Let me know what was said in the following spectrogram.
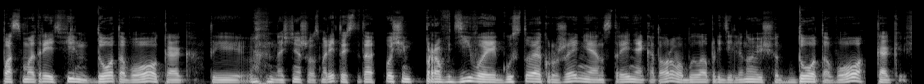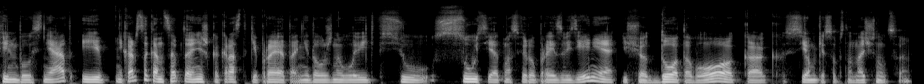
посмотреть фильм до того, как ты начнешь его смотреть. То есть это очень правдивое густое окружение, настроение которого было определено еще до того, как фильм был снят. И мне кажется, концепты, они же как раз-таки про это. Они должны уловить всю суть и атмосферу произведения еще до того, как съемки, собственно, начнутся.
